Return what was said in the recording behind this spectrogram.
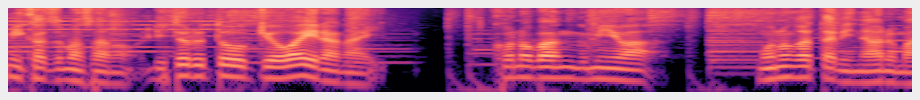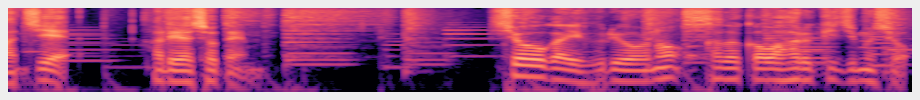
早見和正の「リトル東京はいらない」この番組は物語のある町へ春屋書店。生涯不良の角川春樹事務所。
